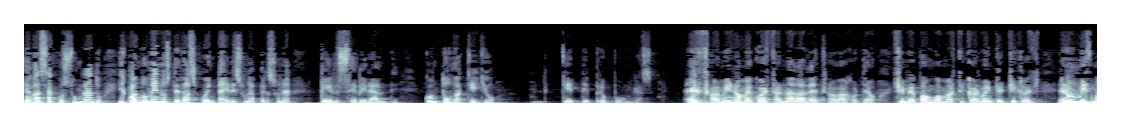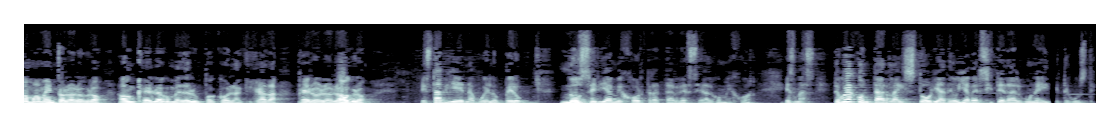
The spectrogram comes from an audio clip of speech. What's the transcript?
te vas acostumbrando. Y cuando menos te das cuenta, eres una persona perseverante con todo aquello que te propongas. Eso a mí no me cuesta nada de trabajo, Teo. Si me pongo a masticar 20 chicles, en un mismo momento lo logro, aunque luego me duele un poco la quijada, pero lo logro. Está bien, abuelo, pero ¿no sería mejor tratar de hacer algo mejor? Es más, te voy a contar la historia de hoy a ver si te da alguna idea que te guste.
